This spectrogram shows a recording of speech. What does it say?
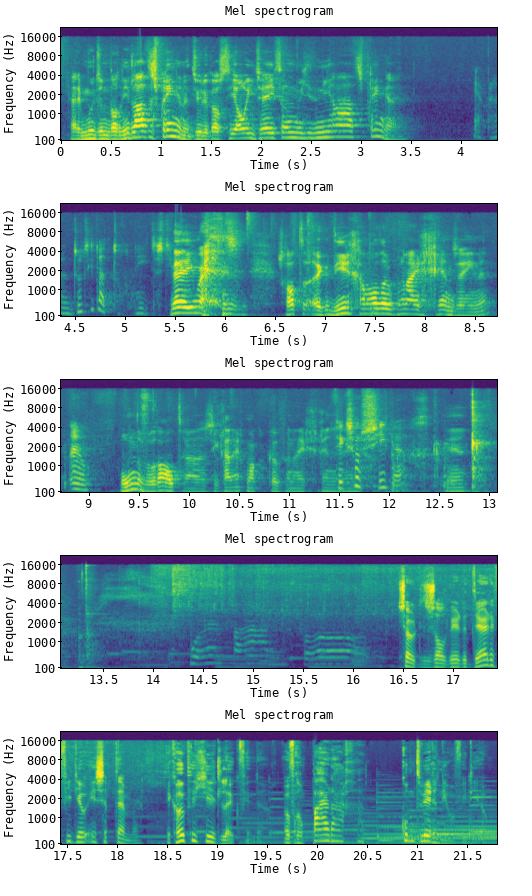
Ja, je moet hem dan niet laten springen natuurlijk. Als hij al iets heeft, dan moet je hem niet laten springen. Ja, maar dan doet hij dat toch niet? Dus Nee, maar schat, eh, dieren gaan altijd over hun eigen grens heen, hè? Oh, Honden vooral trouwens, die gaan echt makkelijk over hun eigen grens vind ik zo zielig. Ja. Zo, dit is alweer de derde video in september. Ik hoop dat jullie het leuk vinden. Over een paar dagen komt er weer een nieuwe video.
